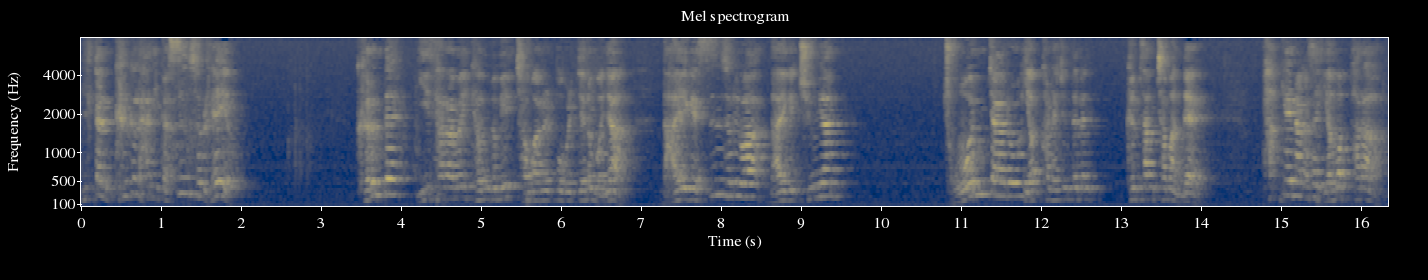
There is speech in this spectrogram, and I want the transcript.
일단 그걸 하니까 쓴소리를 해요. 그런데 이 사람의 경금이 정화를 뽑을 때는 뭐냐? 나에게 쓴소리와 나에게 중요한 조언자로 역할을 해준다는 금상첨화인데 밖에 나가서 영업하라.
